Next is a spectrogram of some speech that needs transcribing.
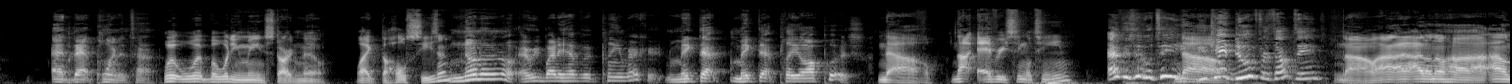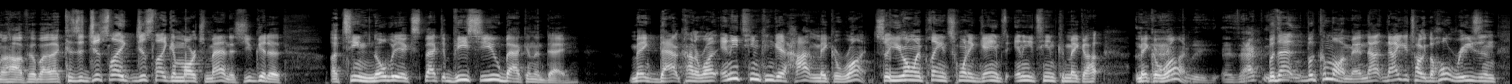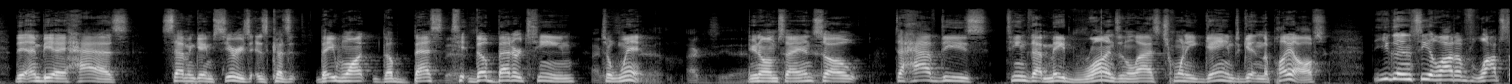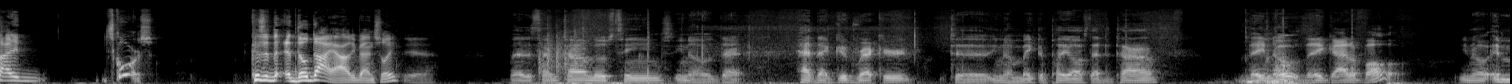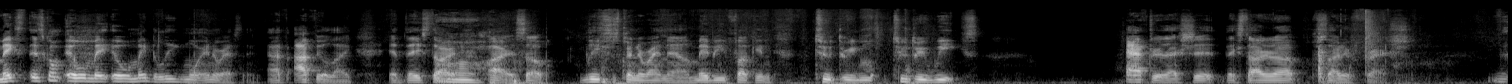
at that point in time. What, what, but what do you mean start new? Like the whole season? No, no, no, no. Everybody have a clean record. Make that make that playoff push. No, not every single team. Every single team. No. You can't do it for some teams. No, I I- don't know how I don't know how I feel about that because it's just like just like in March Madness, you get a a team nobody expected. VCU back in the day make that kind of run. Any team can get hot and make a run. So you're only playing 20 games. Any team can make a make a run. Exactly. Exactly. But that, but come on, man. Now, now you're talking. The whole reason the NBA has seven game series is because they want the best, te- the better team to win. that. I can see that. You know what I'm saying? So to have these teams that made runs in the last 20 games get in the playoffs, you're going to see a lot of lopsided scores because they'll die out eventually. Yeah. But at the same time, those teams, you know, that had that good record to, you know, make the playoffs at the time, they know they got a ball. You know, it makes it's to it will make it will make the league more interesting. I, I feel like if they start, all right, so league suspended right now, maybe fucking two three two three weeks after that shit, they started up, started fresh.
